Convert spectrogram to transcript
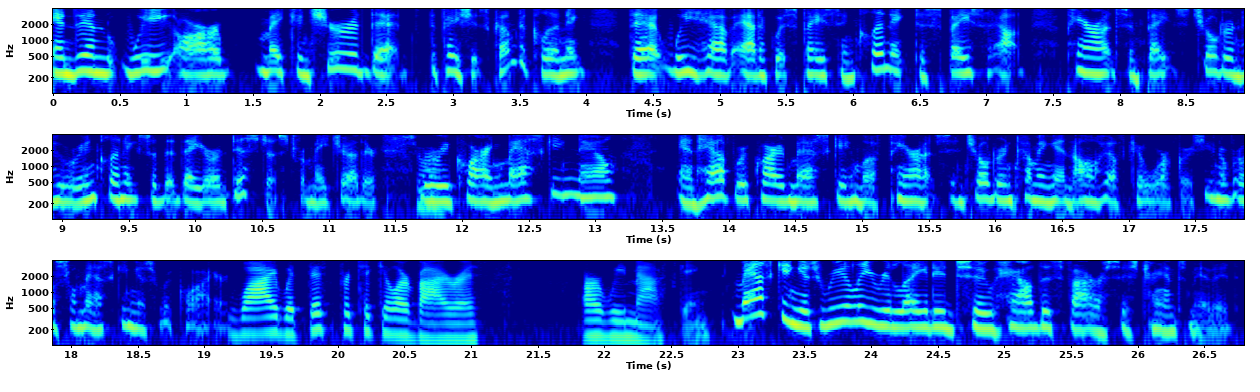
And then we are making sure that the patients come to clinic that we have adequate space in clinic to space out parents and children who are in clinic so that they are distanced from each other. Sure. We're requiring masking now and have required masking of parents and children coming in, all healthcare workers. Universal masking is required. Why, with this particular virus, are we masking? Masking is really related to how this virus is transmitted.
